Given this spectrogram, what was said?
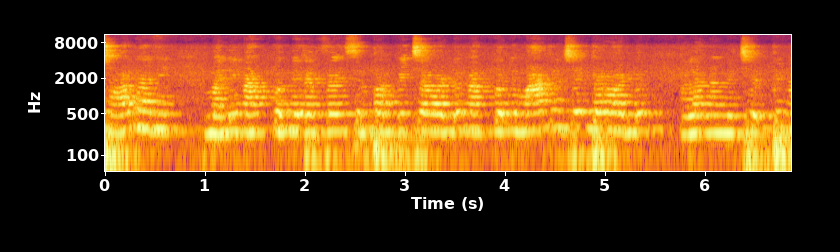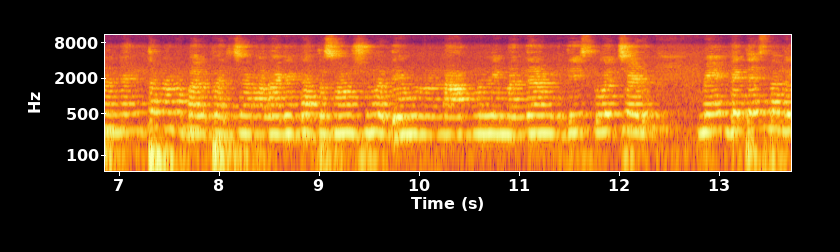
చాలు అని మళ్ళీ నాకు కొన్ని రెఫరెన్స్లు పంపించేవాళ్ళు నాకు కొన్ని మాటలు చెప్పేవాళ్ళు. అలా నన్ను చెప్పి నన్ను ఎంతగానో బలపరిచారు అలాగే గత సంవత్సరంలో దేవుడు నన్ను ఆత్మని మందిరానికి తీసుకువచ్చాడు. మేము బెతేస్తాలో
